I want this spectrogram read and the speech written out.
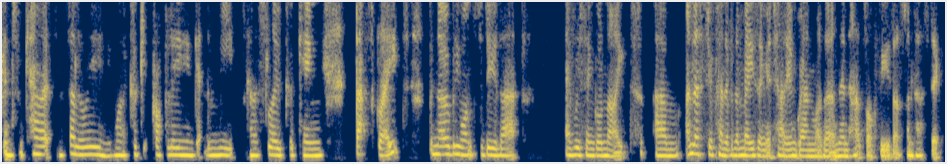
and some carrots and celery and you want to cook it properly and get the meats kind of slow cooking, that's great. But nobody wants to do that every single night, um, unless you're kind of an amazing Italian grandmother, and then hats off for you, that's fantastic.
